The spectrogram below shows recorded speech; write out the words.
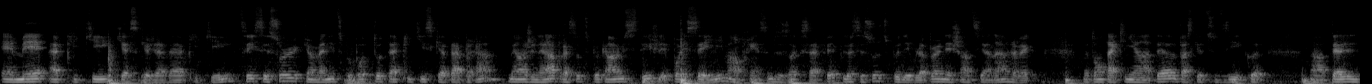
aimait appliquer qu'est-ce que j'avais appliqué. Tu sais, c'est sûr qu'un moment donné, tu peux pas tout appliquer ce que tu apprends, mais en général, après ça, tu peux quand même citer, je l'ai pas essayé, mais en principe, c'est ça que ça fait. Puis là, c'est sûr, tu peux développer un échantillonnage avec, mettons, ta clientèle parce que tu dis, écoute, dans telle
